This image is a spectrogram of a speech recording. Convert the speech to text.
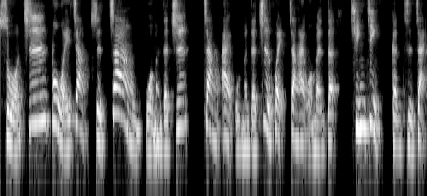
所知不为障，是障我们的知，障碍我们的智慧，障碍我们的清净跟自在。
